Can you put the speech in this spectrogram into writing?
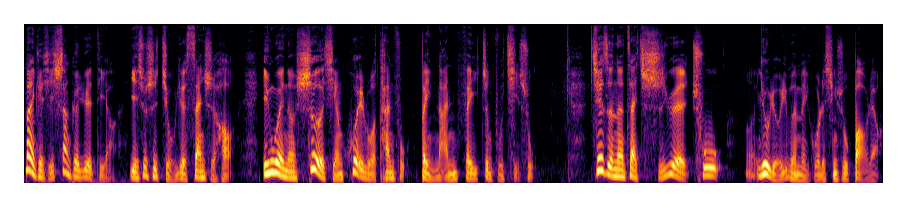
麦肯锡上个月底啊，也就是九月三十号，因为呢涉嫌贿赂贪腐被南非政府起诉，接着呢在十月初，又有一本美国的新书爆料，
